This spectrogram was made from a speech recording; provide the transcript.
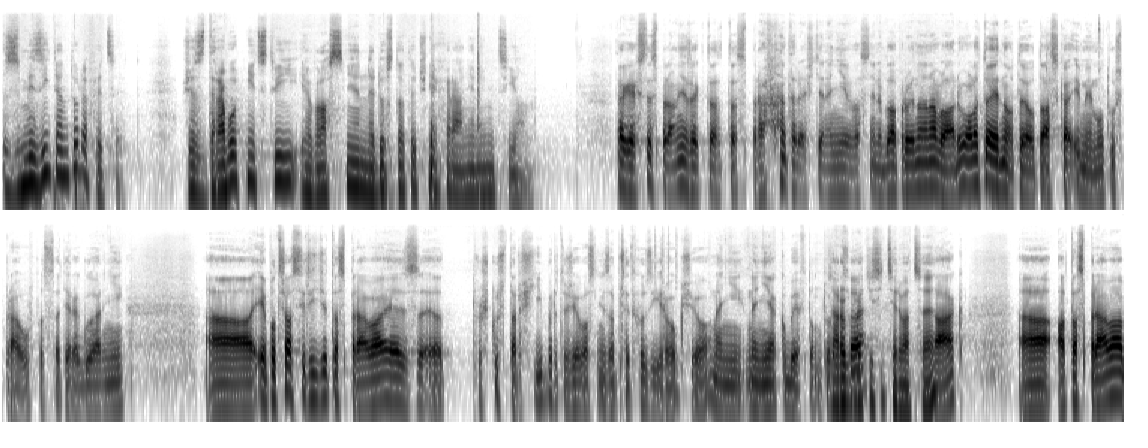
zmizí tento deficit? Že zdravotnictví je vlastně nedostatečně chráněným cílem. Tak jak jste správně řekl, ta, ta zpráva teda ještě není, vlastně nebyla projednána vládou, ale to je jedno, to je otázka i mimo tu zprávu, v podstatě regulární. A je potřeba si říct, že ta zpráva je z, eh, trošku starší, protože vlastně za předchozí rok, že jo, není, není jakoby v tomto za roce. Za rok 2020. Tak. A, a ta zpráva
